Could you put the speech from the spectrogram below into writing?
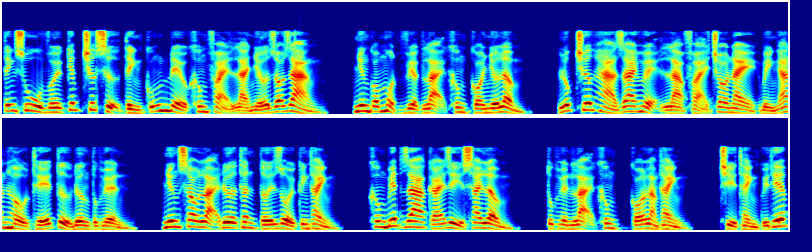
Tĩnh su với kiếp trước sự tình cũng đều không phải là nhớ rõ ràng, nhưng có một việc lại không có nhớ lầm. Lúc trước Hà Giai Huệ là phải cho này bình an hầu thế tử đường tục huyền, nhưng sau lại đưa thân tới rồi kinh thành, không biết ra cái gì sai lầm, tục huyền lại không có làm thành, chỉ thành quý thiếp.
